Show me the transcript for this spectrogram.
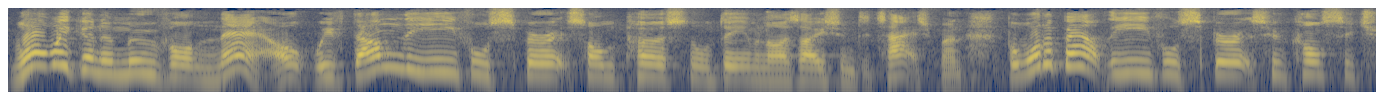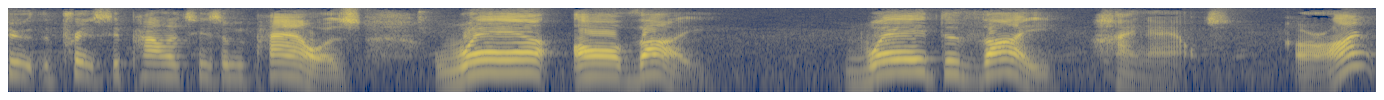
what we're going to move on now, we've done the evil spirits on personal demonization detachment, but what about the evil spirits who constitute the principalities and powers? Where are they? Where do they hang out? All right?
